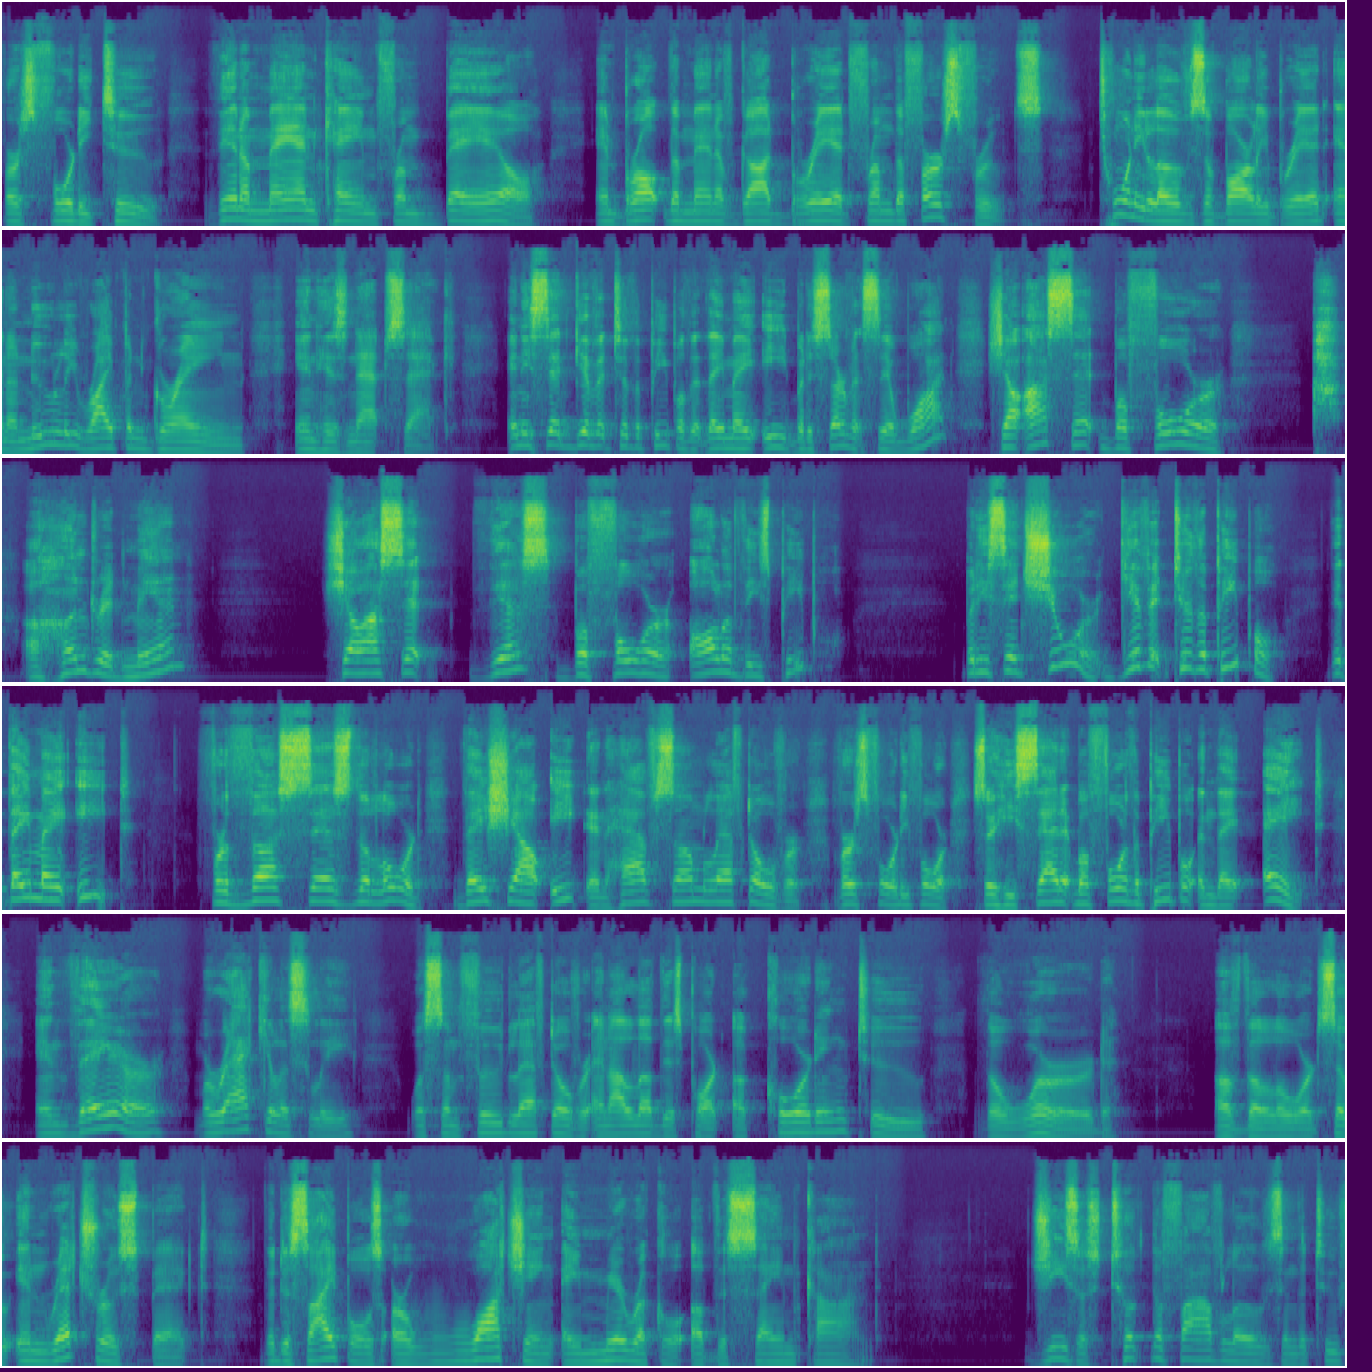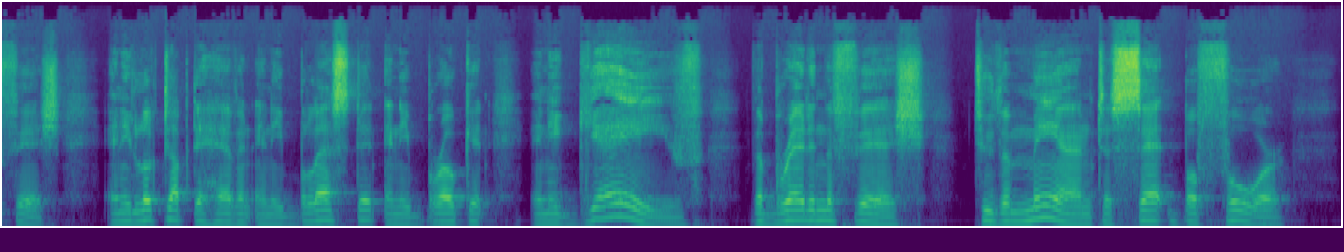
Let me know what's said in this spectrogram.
verse 42. Then a man came from Baal and brought the men of God bread from the first fruits 20 loaves of barley bread and a newly ripened grain in his knapsack. And he said, Give it to the people that they may eat. But his servant said, What? Shall I set before a hundred men? Shall I set this before all of these people? But he said, Sure, give it to the people that they may eat. For thus says the Lord, they shall eat and have some left over. Verse 44. So he set it before the people and they ate. And there, miraculously, was some food left over. And I love this part according to the word of the Lord. So, in retrospect, the disciples are watching a miracle of the same kind. Jesus took the five loaves and the two fish, and he looked up to heaven and he blessed it and he broke it and he gave the bread and the fish to the men to set before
